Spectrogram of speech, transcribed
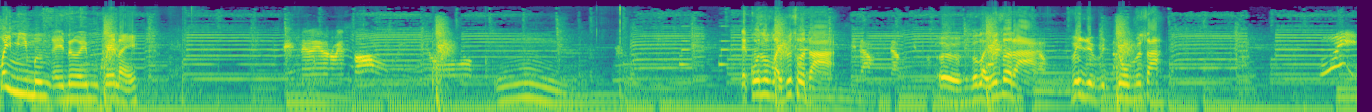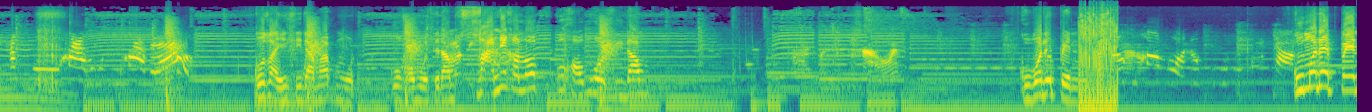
ไม่มีมึงไอ้เนยมึงไปไหนไอ้เนยมันไปซ่อมโยอืมแต่กูสงสัยพี่โซดาสีดำสีดำสีดเออสงสัยพี่โซดาไม่ได้ไปโดนไปซะโอ้ ยถ้ากูฆ่าพวกมึงฆ่าไปแล้วกูใส่สีดำครับหมด กูขอหมดสีดำสารที่เคารพกูขอหมดสีดำขาวไหมำกูไม่ได้เป็น แล้วกูฆ่าหมดแล้วกูไม่ถามกูไม่ได้เป็น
